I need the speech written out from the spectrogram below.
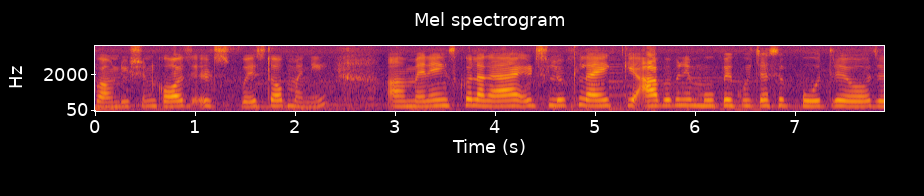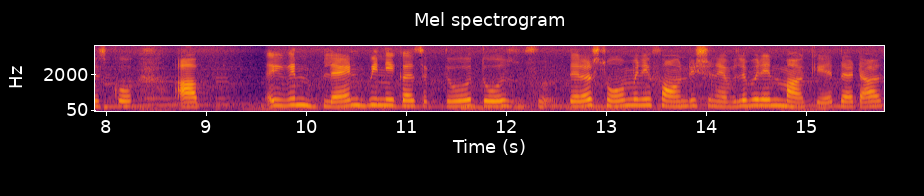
foundation cause it's waste of money मैंने इसको लगाया इट्स लुक लाइक कि आप अपने मुँह पे कुछ ऐसे पोत रहे हो जिसको आप इवन ब्लेंड भी नहीं कर सकते हो। Though there are so many foundation available in market that are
